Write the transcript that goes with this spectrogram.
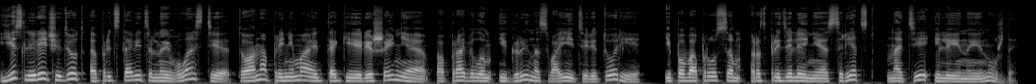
Если речь идет о представительной власти, то она принимает такие решения по правилам игры на своей территории и по вопросам распределения средств на те или иные нужды.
